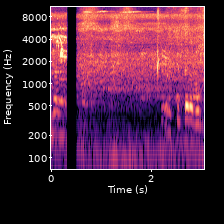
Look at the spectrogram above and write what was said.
ನೋಡಿ ಮಹಾರಾಷ್ಟ್ರದ ಮಹಾರಾಷ್ಟ್ರ ಬಸ್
